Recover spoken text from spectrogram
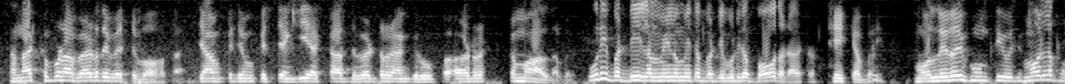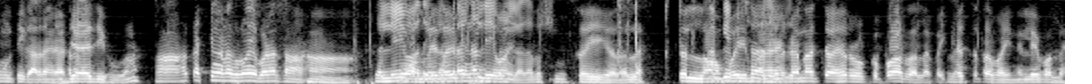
ਸਨੱਖਪਣਾ ਬੈਡ ਦੇ ਵਿੱਚ ਬਹੁਤ ਆ ਚਮਕ ਚਮਕ ਚੰਗੀ ਆ ਕੱਦ ਬੈਡ ਰੰਗ ਰੂਪ ਆਰਡਰ ਕਮਾਲ ਦਾ ਬਈ। ਪੂਰੀ ਵੱਡੀ ਲੰਮੀ ਲੰਮੀ ਤੇ ਵੱਡੀ ਬੁੱਢੀ ਤਾਂ ਬਹੁਤ ਆ ਡਾਕਟਰ ਠੀਕ ਆ ਬਈ। ਮੁੱਲ ਇਹਦਾ ਹੀ ਫੋਨ ਤੇ ਹੋ ਜੀ? ਮੁੱਲ ਫੋਨ ਤੇ ਕਰ ਦਾਂਗੇ ਡਾਕਟਰ ਜਾਇਜ਼ ਹੀ ਹੋਊਗਾ ਨਾ ਹਾਂ ਕੱਚੀਆਂ ਨਾ ਥੋੜਾ ਬੜਾ ਤਾਂ। ਹਾਂ। ਲੇਵਾ ਦੇ ਡਾਕਟਰ ਇਹਨਾਂ ਲੇਵਾ ਨਹੀਂ ਲੱਗਦਾ ਬੱਚੀ ਨੂੰ ਸਹੀ ਗੱਲ ਆ ਲੈ। ਅੱਗੇ ਬਈ ਪਿੱਛੇ ਮੈਂ। ਕਹਿੰਦਾ ਚਾਹੇ ਰੁੱਗ ਭਾਰ ਲਾ ਲੈ। ਬਈ ਖਿੱਚਤਾ ਬਾਈ ਨੇ ਲੇਵਲ ਲੈ।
